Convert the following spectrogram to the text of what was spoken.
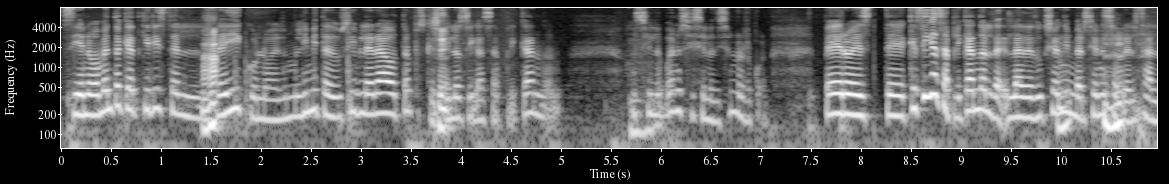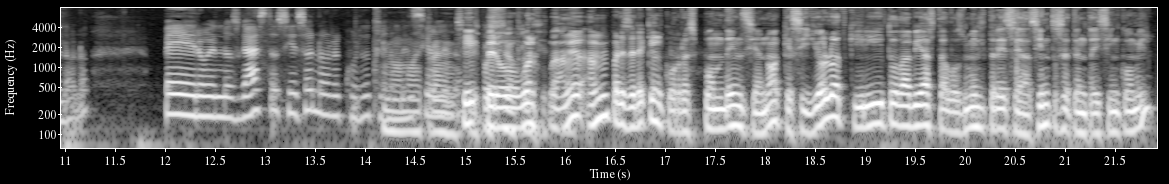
si en el momento que adquiriste el Ajá. vehículo el límite deducible era otro, pues que sí, Sí. lo sigas aplicando. ¿no? O sí lo- bueno, sí, sí lo dicen, no recuerdo. Pero este, que sigas aplicando la deducción de inversiones sobre el saldo, ¿no? Pero en los gastos y eso no recuerdo que Sí, lo no, mencionen, ¿no? Sí, pero bueno, a mí, a mí me parecería que en correspondencia, ¿no? Que si yo lo adquirí todavía hasta 2013 a 175 mil,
